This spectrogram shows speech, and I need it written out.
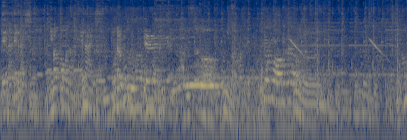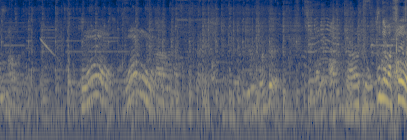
내놔 여러분 자, 이렇게 오픈해 봤어요.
